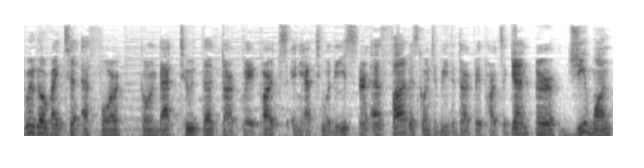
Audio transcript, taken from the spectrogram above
We're going to go right to F4, going back to the dark gray parts, and you have two of these. Runner F5 is going to be the dark gray parts again. Runner G1,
